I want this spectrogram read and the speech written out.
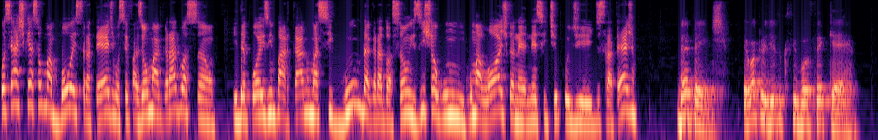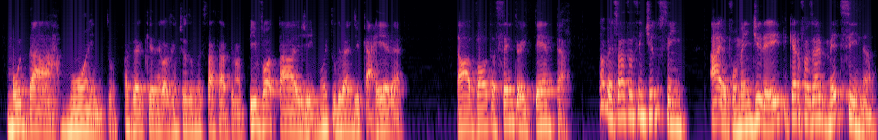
Você acha que essa é uma boa estratégia, você fazer uma graduação e depois embarcar numa segunda graduação? Existe algum, alguma lógica né, nesse tipo de, de estratégia? Depende. Eu acredito que se você quer mudar muito, fazer aquele negócio que a gente usa no startup, uma pivotagem muito grande de carreira, dar uma volta 180, talvez faça sentido sim. Ah, eu formei em Direito e quero fazer Medicina.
